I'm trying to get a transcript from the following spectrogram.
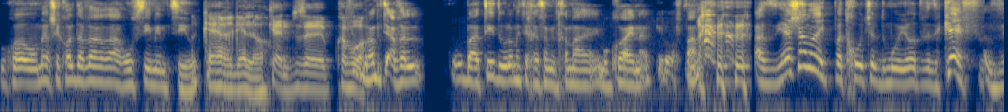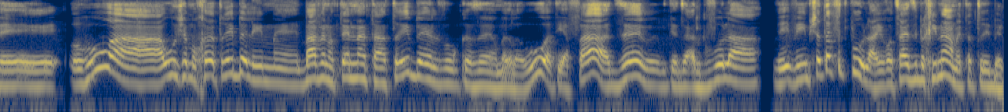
הוא אומר שכל דבר הרוסים המציאו. כהרגלו. כן, זה קבוע. לא אבל הוא בעתיד, הוא לא מתייחס למלחמה עם אוקראינה, כאילו, אף פעם. אז יש שם התפתחות של דמויות, וזה כיף. והוא, ההוא שמוכר טריבלים, אה, בא ונותן לה את הטריבל, והוא כזה אומר לה, הוא, את יפה, את זה, וכזה, על גבול ה... והיא משתפת פעולה, היא רוצה את זה בחינם, את הטריבל.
